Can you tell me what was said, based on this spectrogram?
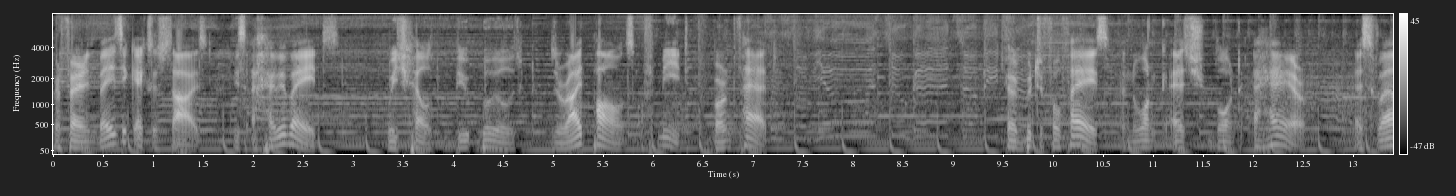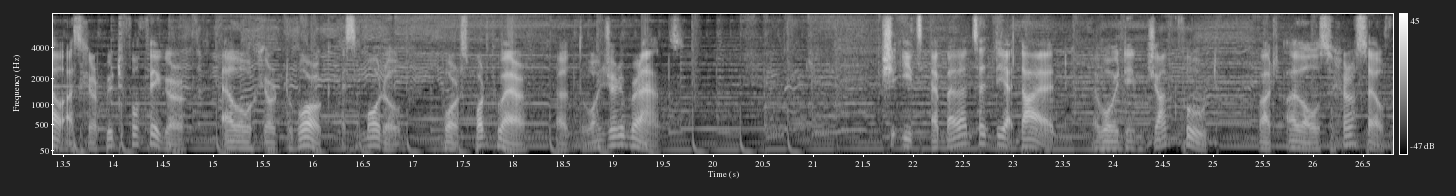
preferring basic exercise with heavy weights, which help build the right pounds of meat burn fat. Her beautiful face and long-edged blonde hair, as well as her beautiful figure, allow her to work as a model for sportwear and lingerie brands. She eats a balanced diet, avoiding junk food, but allows herself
